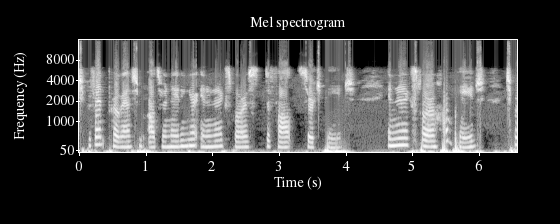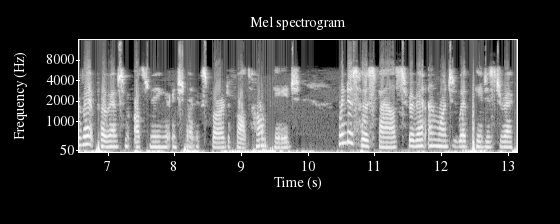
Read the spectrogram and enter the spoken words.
to prevent programs from alternating your Internet Explorer's default search page. Internet Explorer homepage to prevent programs from alternating your Internet Explorer default homepage. Windows host files to prevent unwanted web pages direct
